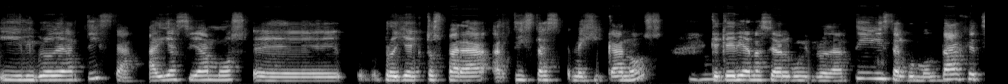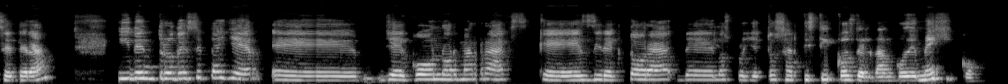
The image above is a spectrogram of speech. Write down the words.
y libro de artista. Ahí hacíamos eh, proyectos para artistas mexicanos que querían hacer algún libro de artista, algún montaje, etcétera. Y dentro de ese taller eh, llegó Norma Rax, que es directora de los proyectos artísticos del Banco de México.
